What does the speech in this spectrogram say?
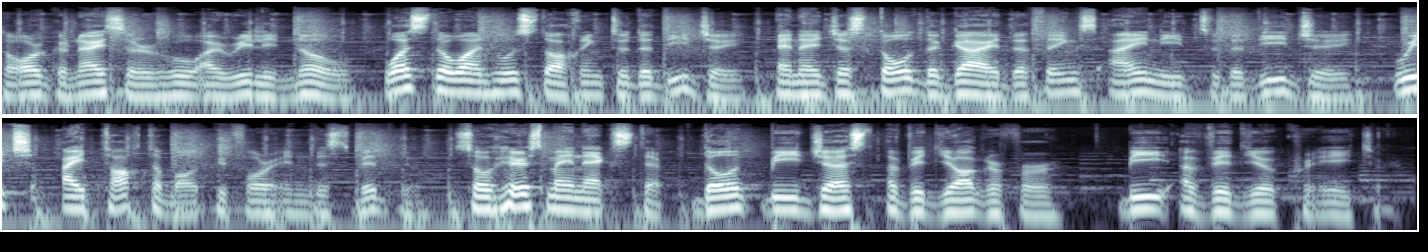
the organizer who I really know, was the one who's talking to the DJ and I just told the guy the things I need to the DJ which I talked about before in this video. So here's my next step. Don't be just a videographer, be a video creator.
